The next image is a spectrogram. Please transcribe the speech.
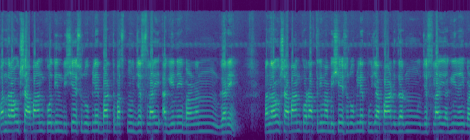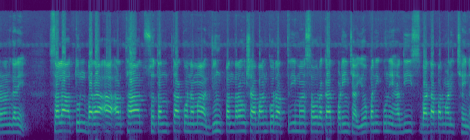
पन्ध्रौँ साबानको दिन विशेष रूपले व्रत बस्नु जसलाई अघि नै वर्णन गरेँ। पंद्रह शाबान को रात्रि में विशेष रूप ले पूजा पाठ गर्नु, जसलाई अघि नै वर्णन गरेँ सलातुल बरा अर्थात स्वतंत्रता को नमाज़ जुन को रात्रि में सौ रकात पढिन्छ यो पनि कुनै हदिसबाट प्रमाणित छैन।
